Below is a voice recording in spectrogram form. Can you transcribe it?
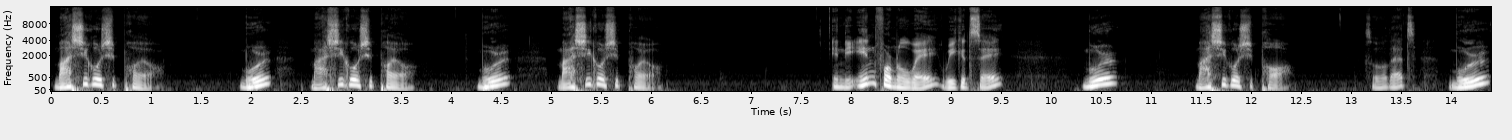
마시고 싶어요. 물 마시고 싶어요. 물 마시고 싶어요. In the informal way, we could say 물 마시고 싶어. So that's 물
